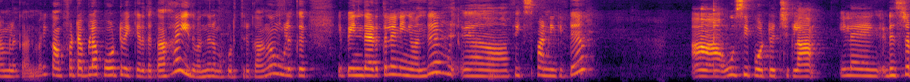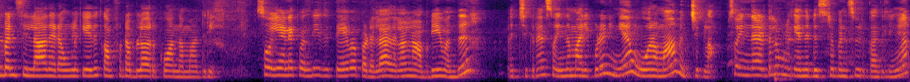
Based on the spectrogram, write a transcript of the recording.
நம்மளுக்கு அந்த மாதிரி கம்ஃபர்டபுளாக போட்டு வைக்கிறதுக்காக இது வந்து நம்ம கொடுத்துருக்காங்க. உங்களுக்கு இப்போ இந்த இடத்துல நீங்கள் வந்து ஃபிக்ஸ் பண்ணிக்கிட்டு ஊசி போட்டு வச்சுக்கலாம். இல்லை டிஸ்டர்பன்ஸ் இல்லாத இடம் உங்களுக்கு எது கம்ஃபர்டபுளாக இருக்கும் அந்த மாதிரி. ஸோ எனக்கு வந்து இது தேவைப்படலை. அதெல்லாம் நான் அப்படியே வந்து வச்சுக்கிறேன். ஸோ இந்த மாதிரி கூட நீங்கள் ஓரமாக வச்சுக்கலாம். ஸோ இந்த இடத்துல உங்களுக்கு எந்த டிஸ்டர்பன்ஸும் இருக்காது இல்லைங்களா?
